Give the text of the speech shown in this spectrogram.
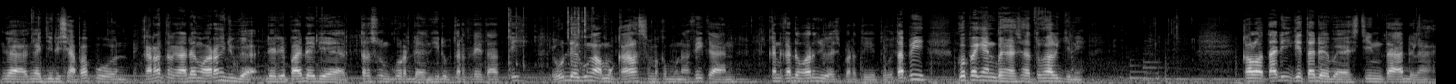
Nggak nggak jadi siapa pun. Karena terkadang orang juga daripada dia tersungkur dan hidup tertatih ya udah gue nggak mau kalah sama kemunafikan. Kan kadang orang juga seperti itu. Tapi gue pengen bahas satu hal gini. Kalau tadi kita udah bahas cinta adalah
